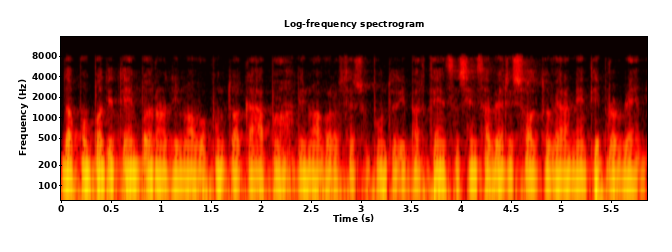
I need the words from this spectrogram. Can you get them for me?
dopo un po' di tempo erano di nuovo punto a capo, di nuovo allo stesso punto di partenza, senza aver risolto veramente i problemi.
